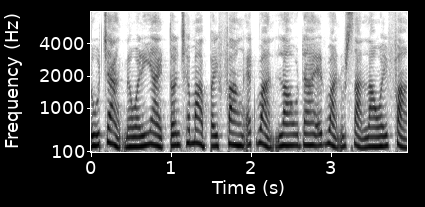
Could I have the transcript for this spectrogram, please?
รู้จักนวนิยายต้นฉบับไปฟังแอดวานเล่าได้แอดวานอุตส่าห์เล่าให้ฟัง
